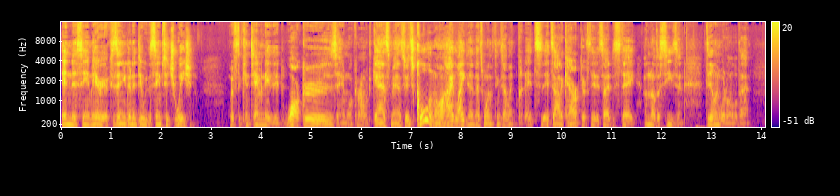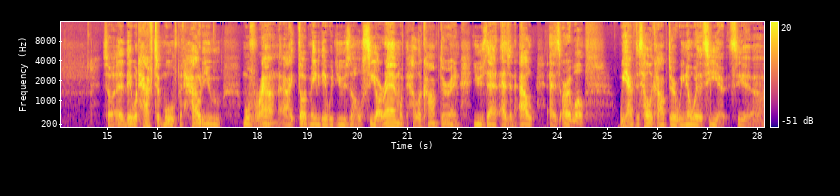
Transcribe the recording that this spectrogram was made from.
in the same area because then you're going to deal with the same situation with the contaminated walkers and walking around with gas masks. It's cool and all. I like that. That's one of the things I like. But it's it's out of character if they decide to stay another season dealing with all of that. So uh, they would have to move. But how do you move around? I thought maybe they would use the whole CRM with the helicopter and use that as an out. As all right, well. We have this helicopter. We know where the C, C, uh,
